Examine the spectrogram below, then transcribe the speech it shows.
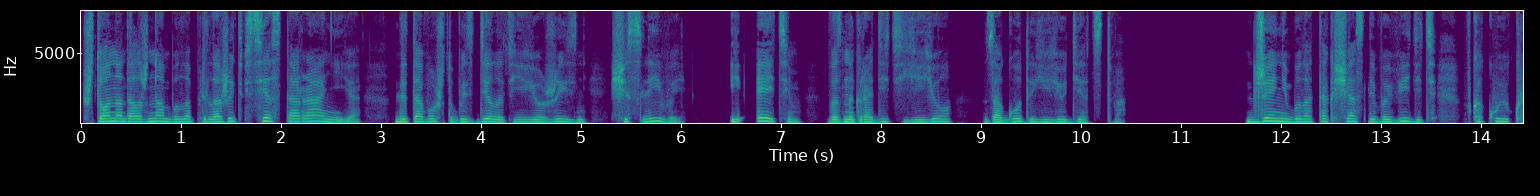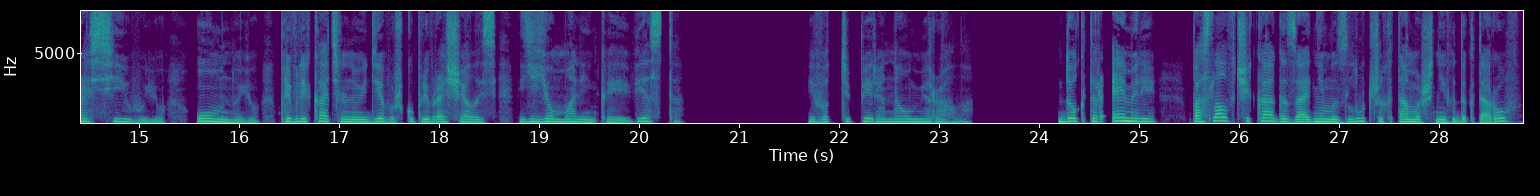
что она должна была приложить все старания для того, чтобы сделать ее жизнь счастливой и этим вознаградить ее за годы ее детства. Дженни была так счастлива видеть, в какую красивую, умную, привлекательную девушку превращалась ее маленькая Веста. И вот теперь она умирала. Доктор Эмери послал в Чикаго за одним из лучших тамошних докторов,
